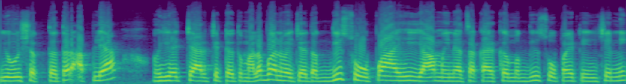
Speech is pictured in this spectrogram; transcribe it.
येऊ शकतं. तर आपल्या ह्या चार चिठ्ठ्या तुम्हाला बनवायच्या आहेत. अगदी सोपं आहे या महिन्याचा कार्यक्रम. अगदी सोपा आहे. टेन्शननी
